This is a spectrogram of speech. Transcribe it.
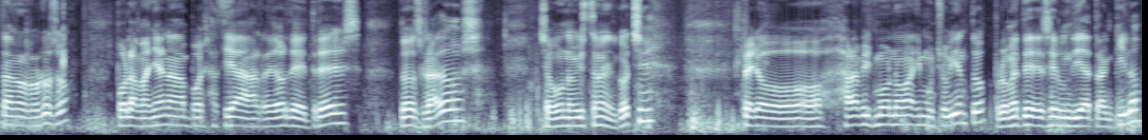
tan horroroso. Por la mañana pues hacía alrededor de 3, 2 grados, según he visto en el coche pero ahora mismo no hay mucho viento, promete ser un día tranquilo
